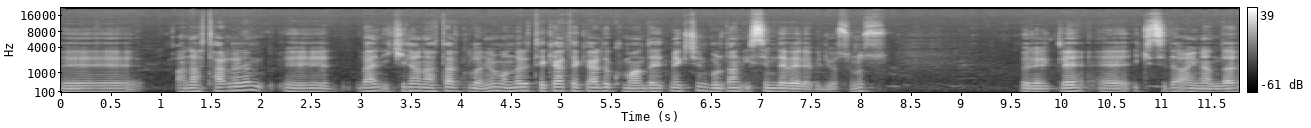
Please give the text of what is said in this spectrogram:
e, anahtarların e, ben ikili anahtar kullanıyorum. Onları teker teker de kumanda etmek için buradan isim de verebiliyorsunuz. Böylelikle e, ikisi de aynı anda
